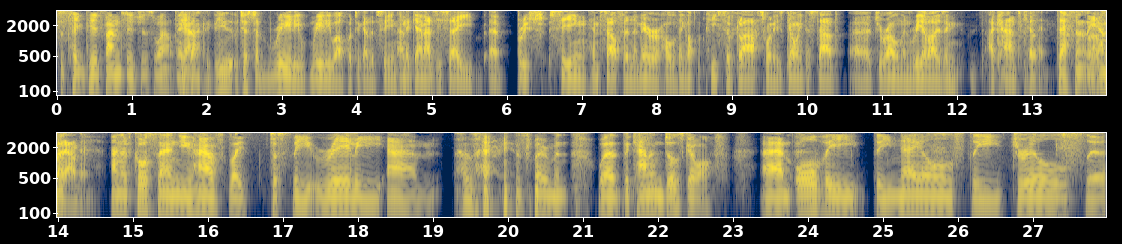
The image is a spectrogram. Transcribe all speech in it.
to take the advantage as well. Yeah. Exactly. But you, just a really, really well put together scene. And again, as you say, uh, Bruce seeing himself in the mirror holding up a piece of glass when he's going to stab uh, Jerome and realizing I can't kill him. Definitely. And I am him. And of course, then you have like just the really um, hilarious moment where the cannon does go off. Um, all the the nails, the drills, the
